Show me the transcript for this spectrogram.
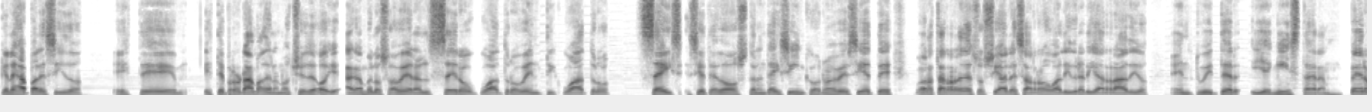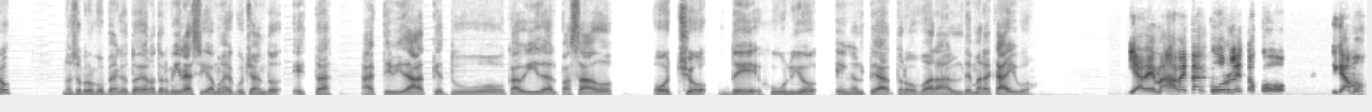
¿Qué les ha parecido este, este programa de la noche de hoy? Háganmelo saber al 0424 672 3597 o a nuestras redes sociales arroba librería radio en Twitter y en Instagram. Pero no se preocupen que todavía no termina, sigamos escuchando esta actividad que tuvo cabida el pasado 8 de julio en el Teatro Varal de Maracaibo. Y además a Betancourt le tocó, digamos,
